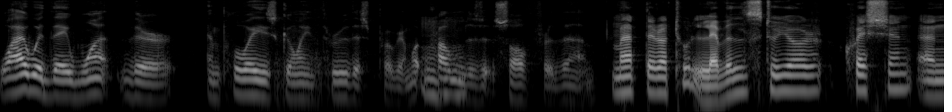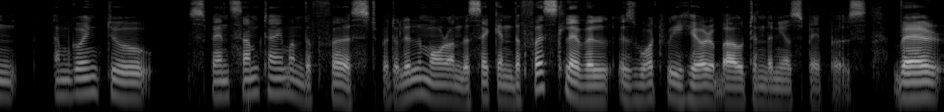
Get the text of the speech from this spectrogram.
Why would they want their employees going through this program? What mm-hmm. problem does it solve for them? Matt, there are two levels to your question, and I'm going to spend some time on the first, but a little more on the second. The first level is what we hear about in the newspapers, where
